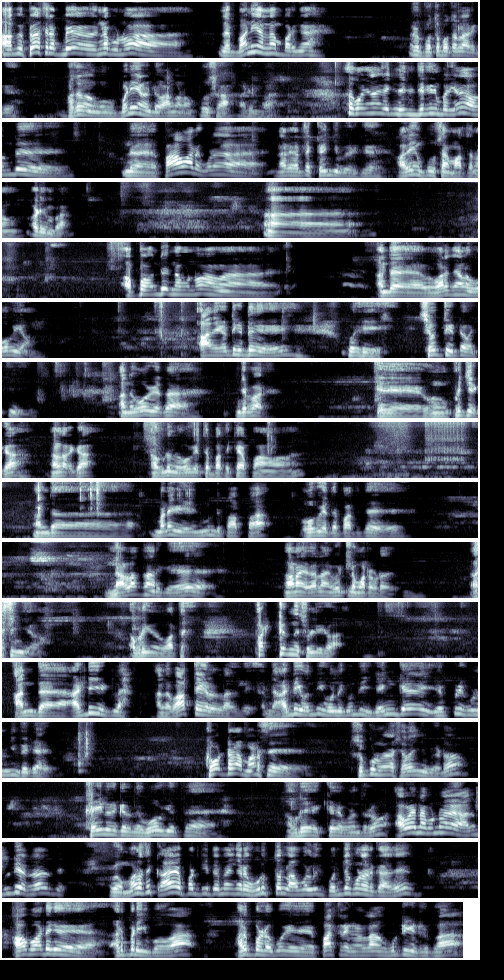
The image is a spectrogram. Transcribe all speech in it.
அப்போ பேசுகிறப்ப என்ன பண்ணுவா இந்த மணியெல்லாம் பாருங்கள் பொத்த பொத்தலாம் இருக்குது பசங்க பனியன் ரெண்டு வாங்கணும் புதுசாக அப்படின்பா அது கொஞ்ச நாள் திடீர்னு பார்த்தீங்கன்னா வந்து இந்த பாவாடை கூட நிறைய இடத்துல கிழிஞ்சு போயிருக்கு. அதையும் புதுசாக மாற்றணும் அப்படின்பா அப்போ வந்து என்ன பண்ணுவான் அவன் அந்த வரைஞ்சாலும் ஓவியம் அதை எடுத்துக்கிட்டு போய் செவுத்துக்கிட்ட வச்சு அந்த ஓவியத்தை இங்கே பாரு. இது உங்களுக்கு பிடிச்சிருக்கா? நல்லா இருக்கா? அப்படின்னு அந்த ஓவியத்தை பார்த்து கேட்பான் அவன். அந்த மனைவி நிமிந்து பார்ப்பா. ஓவியத்தை பார்த்துட்டு நல்லா தான் இருக்குது ஆனால் இதெல்லாம் வீட்டில் மாட்டக்கூடாது. அசிங்கம். அப்படிங்கிற வார்த்தை பட்டுன்னு சொல்லிடுவா. அந்த அடி இருக்குல்ல அந்த வார்த்தைகள் அது அந்த அடி வந்து இவனுக்கு வந்து எங்கே எப்படி குளிஞ்சுன்னு தெரியாது. டோட்டலாக மனசு சுக்குனு தான் சிதைஞ்சு போயிடும். கையில் இருக்கிற அந்த ஓவியத்தை அப்படியே கீழே விழுந்துடும் அவள் என்ன பண்ணுவா அது வந்து அதாவது இவன் மனசை காயப்படுத்திட்டோமேங்கிற உறுத்தல் அவளுக்கு கொஞ்சம் கூட இருக்காது. அவள் பாட்டுக்கு அடுப்படிக்கு போவா. அடுப்படை போய் பாத்திரங்கள்லாம் ஊட்டிக்கிட்டு இருப்பாள்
